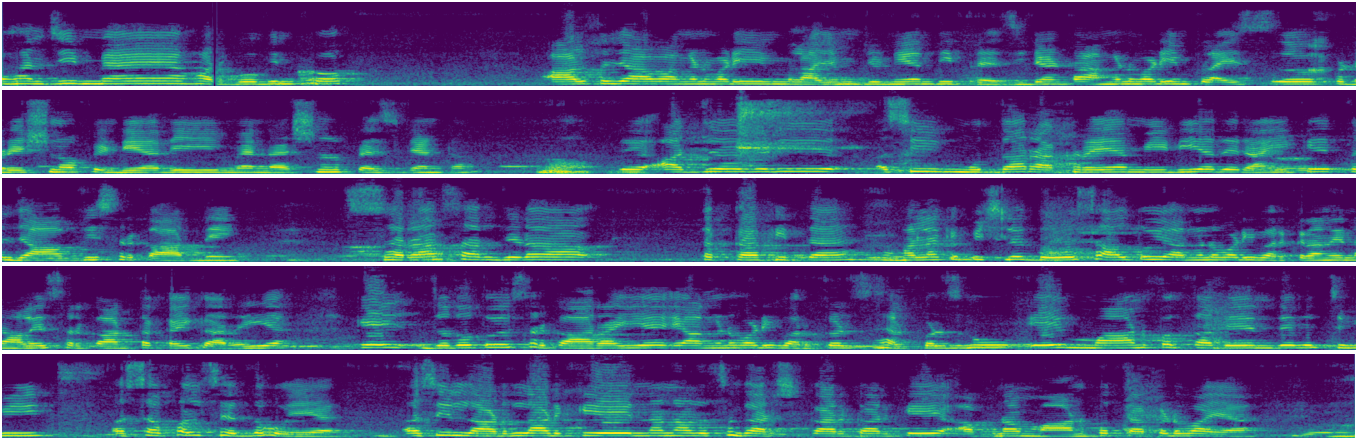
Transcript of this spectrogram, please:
ਹਾਂਜੀ, ਮੈਂ ਹਰਗੋਬਿੰਦ ਕੌਰ, ਆਲ ਪੰਜਾਬ ਆਂਗਣਵਾੜੀ ਮੁਲਾਜ਼ਮ union the president anganwadi EMPLOYEES federation of India ਦੀ ਮੈਂ ਨੈਸ਼ਨਲ ਪ੍ਰੈਜ਼ੀਡੈਂਟ ਹਾਂ। ਤੇ ਅੱਜ ਜਿਹੜੀ ਅਸੀਂ ਮੁੱਦਾ ਰੱਖ ਰਹੇ ਹਾਂ ਮੀਡੀਆ ਦੇ ਰਾਹੀਂ ਕਿ ਪੰਜਾਬ ਦੀ ਸਰਕਾਰ ਨੇ ਸਰਾਸਰ ਜਿਹੜਾ ਧੱਕਾ ਕੀਤਾ ਹੈ। ਹਾਲਾਂਕਿ ਪਿਛਲੇ 2 ਸਾਲ ਤੋਂ ਹੀ ਆਂਗਣਵਾੜੀ ਵਰਕਰਾਂ ਦੇ ਨਾਲ ਇਹ ਸਰਕਾਰ ਧੱਕਾ ਹੀ ਕਰ ਰਹੀ ਹੈ ਕਿ ਜਦੋਂ ਤੋਂ ਇਹ ਸਰਕਾਰ ਆਈ ਹੈ, ਇਹ ਆਂਗਣਵਾੜੀ ਵਰਕਰਸ, ਹੈਲਪਰਸ ਨੂੰ ਇਹ ਮਾਣ ਭੱਤਾ ਦੇਣ ਦੇ ਵਿੱਚ ਵੀ ਅਸਫਲ ਸਿੱਧ ਹੋਏ ਹੈ। ਅਸੀਂ ਲੜ ਲੜ ਕੇ ਇਹਨਾਂ ਨਾਲ ਸੰਘਰਸ਼ ਕਰ ਕਰਕੇ ਆਪਣਾ ਮਾਣ ਭੱਤਾ ਕਢਵਾਇਆ।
